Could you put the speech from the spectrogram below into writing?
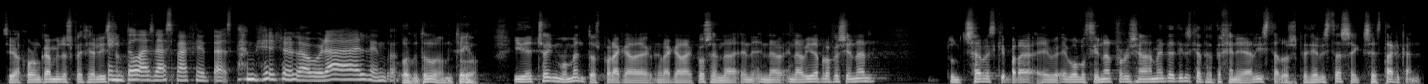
Si vas por un camino especialista, En todas las facetas, también lo laboral, en todo. por todo, en todo. Y de hecho hay momentos para cada, para cada cosa. En la, en- en la- en la vida profesional, tú sabes que para e- evolucionar profesionalmente tienes que hacerte generalista. Los especialistas se, se estancan.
